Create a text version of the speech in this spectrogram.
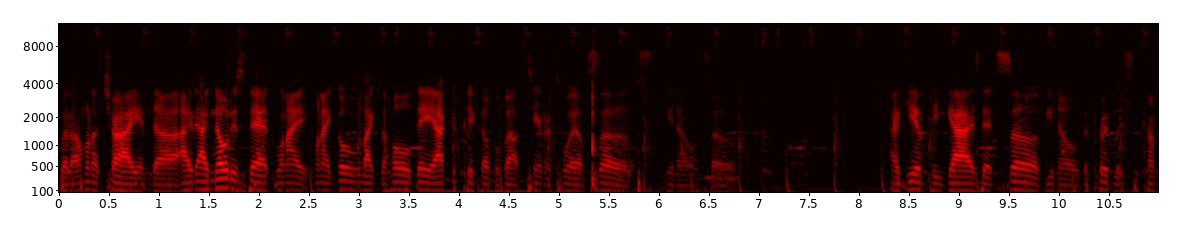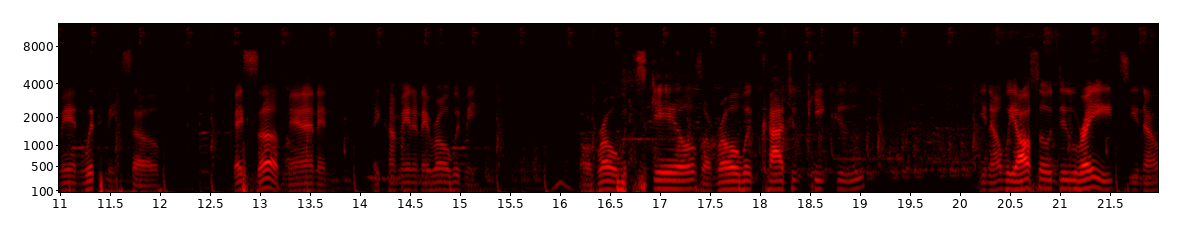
but I'm gonna try and uh, I, I noticed that when I when I go like the whole day, I could pick up about 10 or 12 subs. You know, so I give the guys that sub, you know, the privilege to come in with me. So they sub, man, and they come in and they roll with me, or roll with the skills, or roll with Kaju Kiku. You know, we also do raids, you know,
